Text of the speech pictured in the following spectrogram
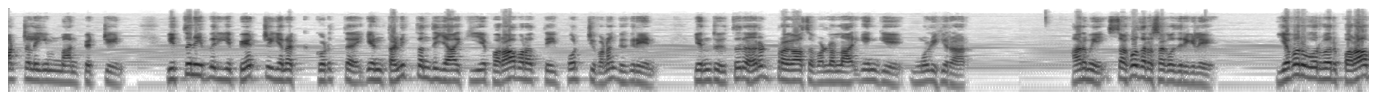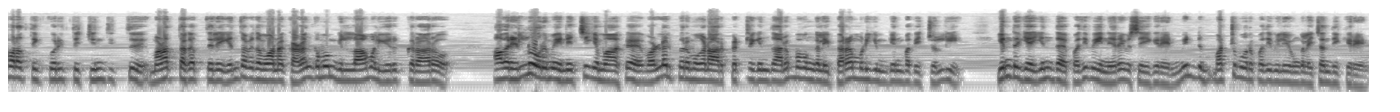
ஆற்றலையும் நான் பெற்றேன். இத்தனை பெரிய பேற்று எனக்கு கொடுத்த என் தனித்தந்தையாகிய பராபரத்தை போற்றி வணங்குகிறேன் என்று திரு அருட்பிரகாச வள்ளலார் எங்கே மொழிகிறார். அருமை சகோதர சகோதரிகளே எவர் ஒருவர் பராபரத்தை குறித்து சிந்தித்து மனத்தகத்திலே எந்தவிதமான களங்கமும் இல்லாமல் இருக்கிறாரோ அவர் எல்லோருமே நிச்சயமாக வள்ளல் பெருமகனார் பெற்ற இந்த அனுபவங்களை பெற முடியும் என்பதை சொல்லி இன்றைய இந்த பதிவை நிறைவு செய்கிறேன். மீண்டும் மற்றும் ஒரு பதிவிலே உங்களை சந்திக்கிறேன்.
